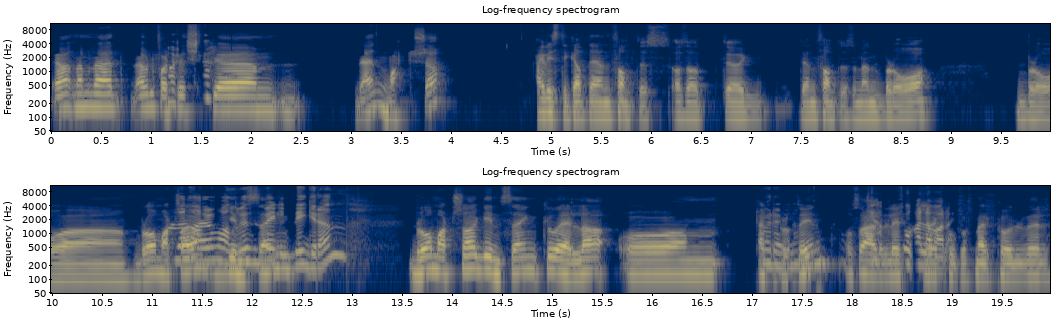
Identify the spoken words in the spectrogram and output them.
Ja, ja nei, men det er, det er vel faktisk uh, Det er en matcha. Jeg visste ikke at den fantes Altså at den fantes som en blå blå, blå matcha. Den er jo vanligvis ginseng, veldig grønn. Blå matcha, ginseng, chlorella og erteprotein, og så er det litt kokosmelkpulver.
